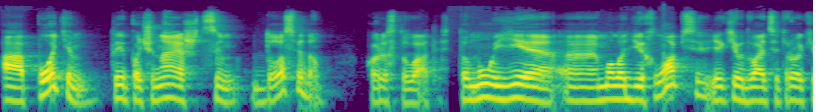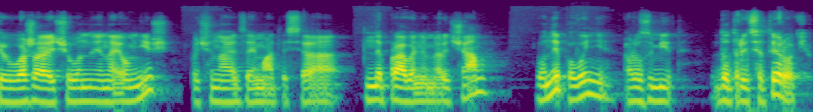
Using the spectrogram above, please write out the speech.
А потім ти починаєш цим досвідом користуватись. Тому є е, молоді хлопці, які в 20 років вважають, що вони найумніші, починають займатися неправильними речами. Вони повинні розуміти до 30 років.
